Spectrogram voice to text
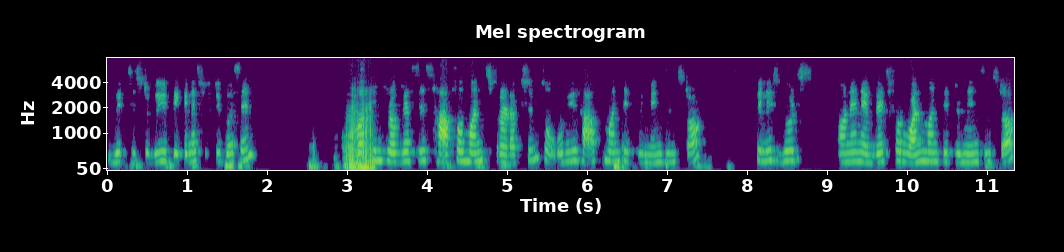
which is to be taken as 50%. Work in progress is half a month's production, so only half month it remains in stock. Finished goods on an average for one month it remains in stock.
